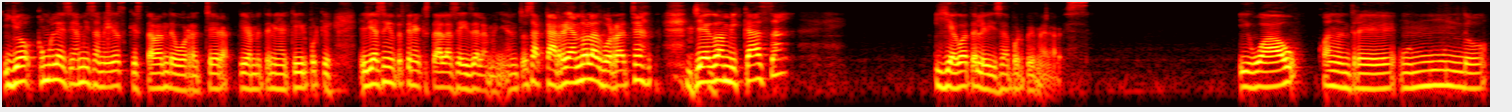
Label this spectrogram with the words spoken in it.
Y yo, ¿cómo le decía a mis amigas que estaban de borrachera, que ya me tenía que ir porque el día siguiente tenía que estar a las 6 de la mañana? Entonces, acarreando las borrachas, llego a mi casa y llego a Televisa por primera vez. Y wow, cuando entré un mundo.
